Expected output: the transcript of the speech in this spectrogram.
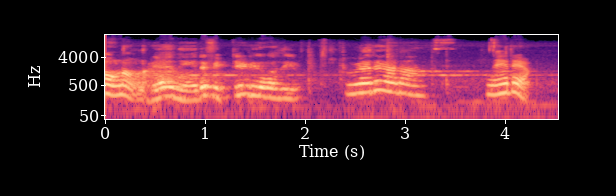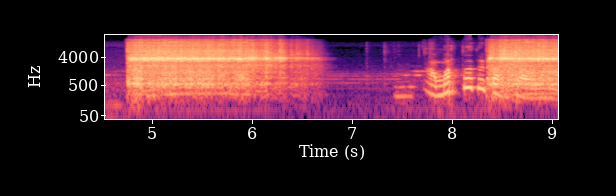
ഓണം ഓണം നേരെ ഫിറ്റ് ചെയ്ത് മതി. വരെയാടാ നേരെയാ. അമർത്തത് കറക്റ്റ് ആവുന്നു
